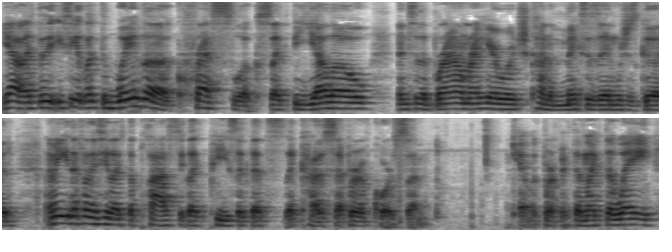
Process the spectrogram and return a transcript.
yeah, like the you see like the way the crest looks, like the yellow into the brown right here, which kind of mixes in, which is good. I mean, you definitely see like the plastic like piece, like that's like kind of separate, of course. Um, can't look perfect, and like the way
